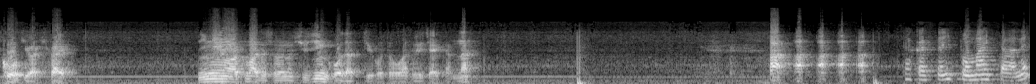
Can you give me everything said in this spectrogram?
飛行機は機械。人間はあくまでそれの主人公だっていうことを忘れちゃいかんな。高橋さん一歩参ったわね。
